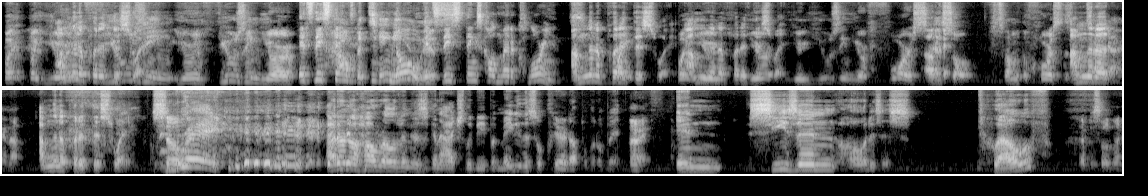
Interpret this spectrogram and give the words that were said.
But but you're I'm gonna put it this way. infusing- You're infusing your It's these things. No, it's this- these things called midi-chlorians. I'm gonna put But- it this way. But I'm gonna put it this way. You're using your force, Okay. and so some of the force is. I'm gonna- Yeah, I know. I'm gonna put it this way. So Rey. I don't know how relevant this is gonna actually be, but maybe this will clear it up a little bit. All right. In season, oh, what is this? Twelve. Episode nine.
